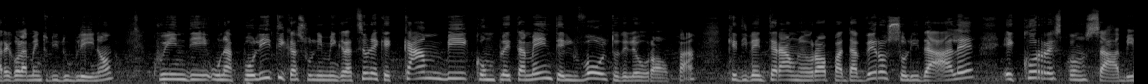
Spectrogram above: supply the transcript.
regolamento di Dublino, quindi una politica sull'immigrazione che cambi completamente il volto dell'Europa, che diventerà un'Europa davvero solidale e corresponsabile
